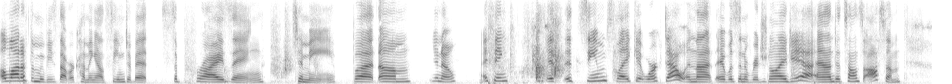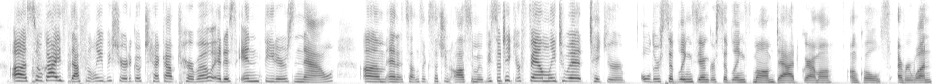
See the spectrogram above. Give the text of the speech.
a lot of the movies that were coming out seemed a bit surprising to me, but um, you know, I think it it seems like it worked out and that it was an original idea, and it sounds awesome. Uh, so guys, definitely be sure to go check out Turbo. It is in theaters now, um, and it sounds like such an awesome movie. So take your family to it. Take your older siblings, younger siblings, mom, dad, grandma, uncles, everyone.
